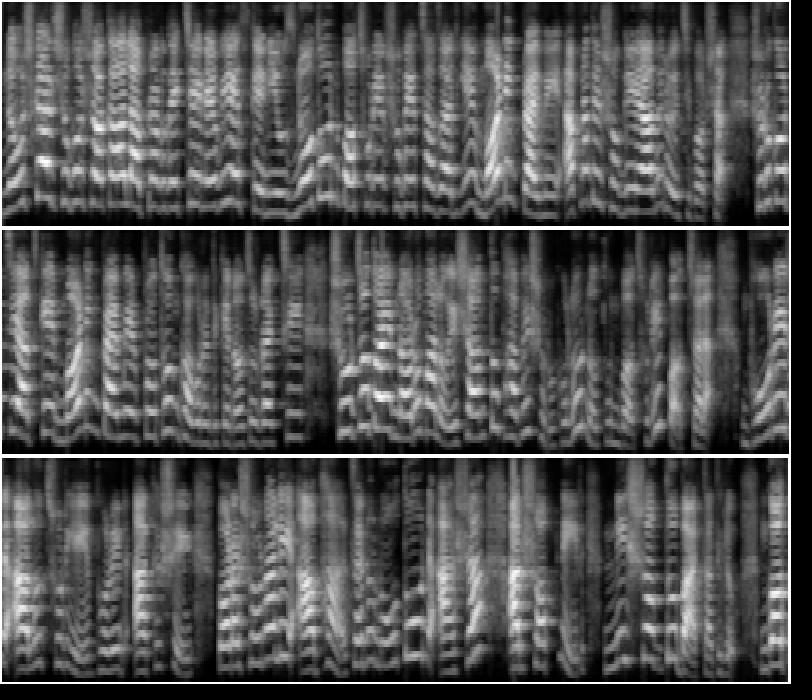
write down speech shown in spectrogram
নমস্কার, শুভ সকাল। আপনারা দেখছেন এভিএসকে নিউজ নতুন বছরের শুভেচ্ছা জানিয়ে মর্নিং প্রাইমে আপনাদের সঙ্গে আমি রয়েছি বর্ষা। শুরু করছি আজকের মর্নিং প্রাইমের প্রথম খবরের দিকে নজর রাখছি। সূর্যোদয়ের নরম আলোয় শান্তভাবে শুরু হলো নতুন বছরের পথ চলা। ভোরের আলো ছড়িয়ে ভোরের আকাশে পড়া সোনালী আভা যেন নতুন আশা আর স্বপ্নের নিঃশব্দ বার্তা দিল। গত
